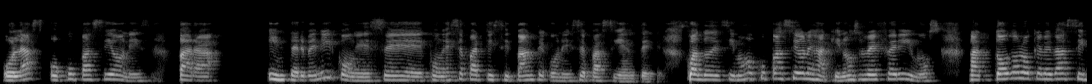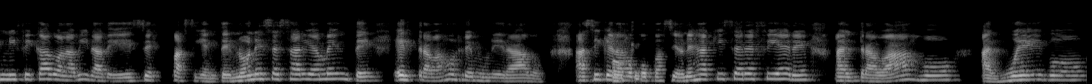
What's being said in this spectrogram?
o las ocupaciones para intervenir con ese, con ese participante, con ese paciente. Cuando decimos ocupaciones, aquí nos referimos a todo lo que le da significado a la vida de ese paciente, no necesariamente el trabajo remunerado. Así que las ocupaciones aquí se refiere al trabajo, al juego,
